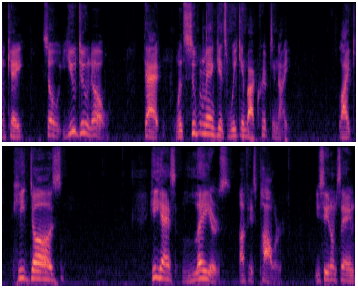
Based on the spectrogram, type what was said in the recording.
Okay? So you do know that when Superman gets weakened by kryptonite, like he does, he has layers of his power. You see what I'm saying?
